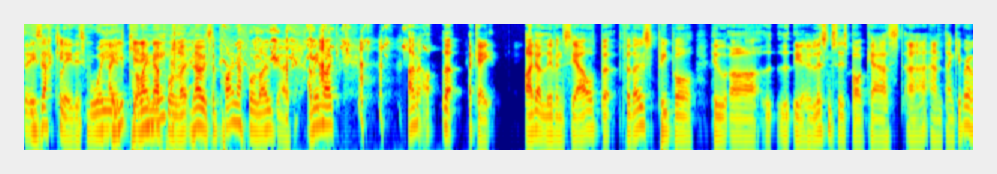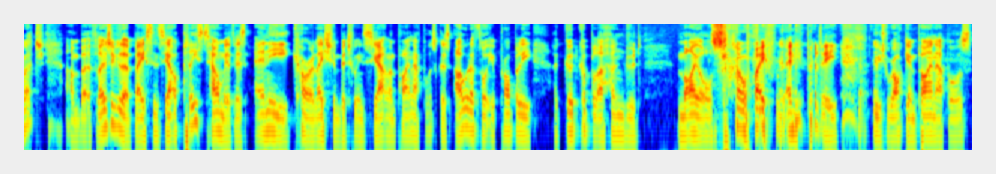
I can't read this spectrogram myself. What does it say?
exactly this weird pineapple. Lo- no, it's a pineapple logo. I mean, like, I mean, uh, look, okay, I don't live in Seattle, but for those people who are, you know, listen to this podcast, uh, and thank you very much. Um, but for those of you that are based in Seattle, please tell me if there's any correlation between Seattle and pineapples, because I would have thought you're probably a good couple of hundred miles away from anybody who's rocking pineapples.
